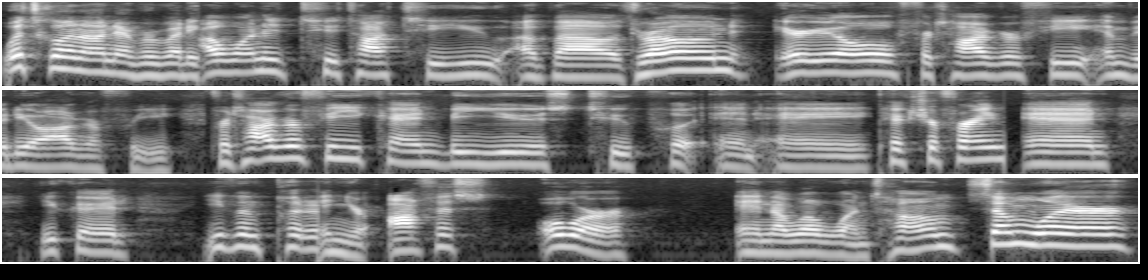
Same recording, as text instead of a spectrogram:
What's going on everybody? I wanted to talk to you about drone aerial photography and videography. Photography can be used to put in a picture frame and you could even put it in your office or in a loved one's home. Somewhere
